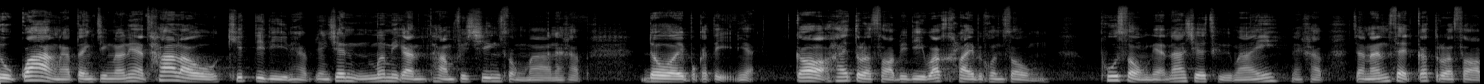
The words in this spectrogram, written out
ดูกว้างนะครับ แต่จริงๆแล้วเนี่ยถ้าเราคิดดีๆนะครับ อย่างเช่นเมื่อมีการทำ phishing ส่งมานะครับ โดยปกติเนี่ยก็ให้ตรวจสอบดีๆ ว่าใครเป็นคนส่ง ผู้ส่งเนี่ยน่าเชื่อถือไหมนะครับ จากนั้นเสร็จก็ตรวจสอบ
